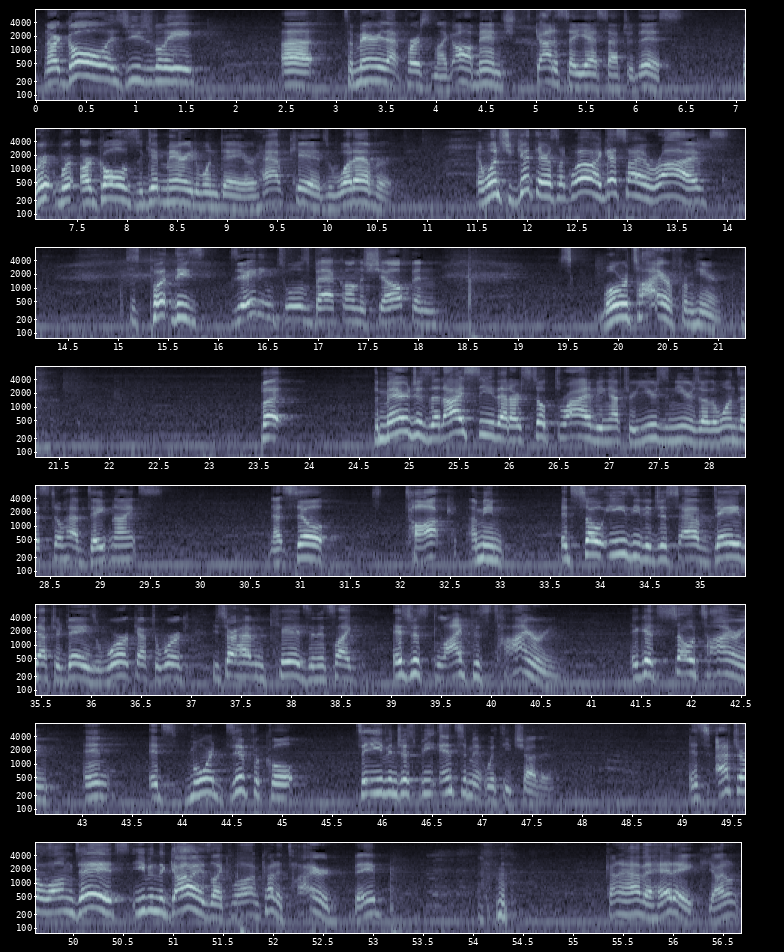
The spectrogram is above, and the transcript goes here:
And our goal is usually uh, to marry that person. Like, oh man, she's got to say yes after this. We're, we're, our goal is to get married one day or have kids or whatever. And once you get there, it's like, well, I guess I arrived. Just put these dating tools back on the shelf and we'll retire from here. But the marriages that I see that are still thriving after years and years are the ones that still have date nights, that still talk. I mean, it's so easy to just have days after days, work after work. You start having kids, and it's like, it's just life is tiring. It gets so tiring, and it's more difficult to even just be intimate with each other. It's after a long day, it's even the guy is like, Well, I'm kind of tired, babe. kind of have a headache. I don't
